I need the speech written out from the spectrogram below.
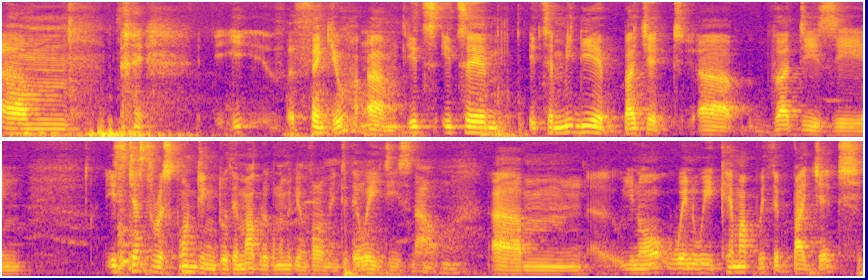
Um, thank you. Um, it's it's a it's a media budget uh, that is um, it's just responding to the macroeconomic environment the way it is now. Um, uh, you know, when we came up with the budget,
